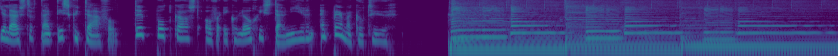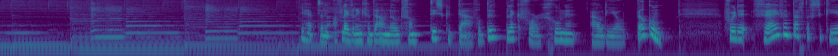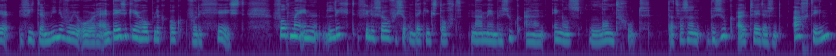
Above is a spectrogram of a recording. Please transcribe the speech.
Je luistert naar Discutafel, de podcast over ecologisch tuinieren en permacultuur. Je hebt een aflevering gedownload van Discutafel, de plek voor groene audio. Welkom! Voor de 85ste keer vitamine voor je oren en deze keer hopelijk ook voor de geest. Volg mij in een licht filosofische ontdekkingstocht naar mijn bezoek aan een Engels landgoed. Dat was een bezoek uit 2018,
